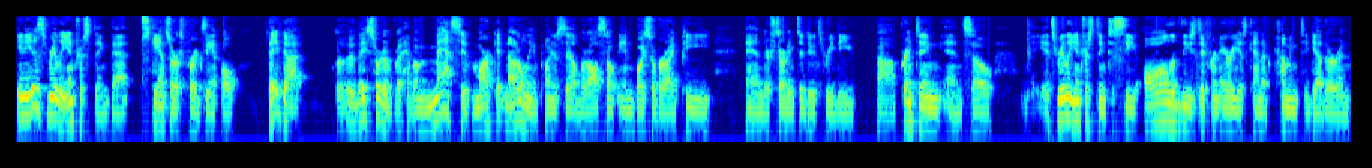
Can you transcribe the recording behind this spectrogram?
It is really interesting that ScanSource, for example, they've got they sort of have a massive market, not only in point of sale, but also in voice over IP, and they're starting to do 3D uh, printing. And so it's really interesting to see all of these different areas kind of coming together. And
